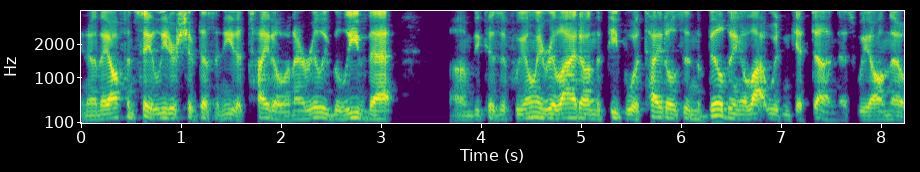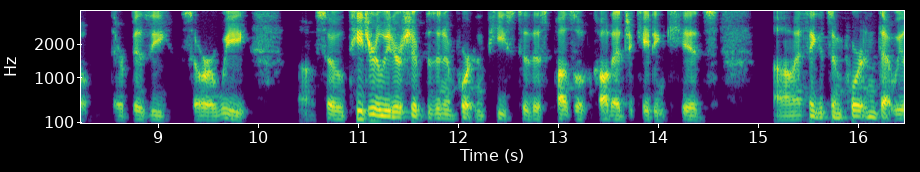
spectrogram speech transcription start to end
You know, they often say leadership doesn't need a title, and I really believe that um, because if we only relied on the people with titles in the building, a lot wouldn't get done. As we all know, they're busy, so are we. Uh, so, teacher leadership is an important piece to this puzzle called educating kids. Um, I think it's important that we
